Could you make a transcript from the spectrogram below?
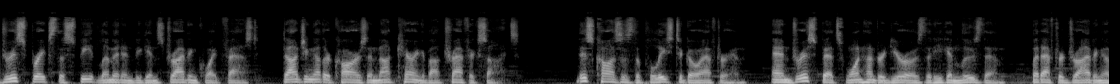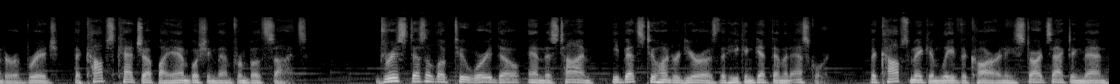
Driss breaks the speed limit and begins driving quite fast, dodging other cars and not caring about traffic signs. This causes the police to go after him, and Driss bets 100 euros that he can lose them, but after driving under a bridge, the cops catch up by ambushing them from both sides. Driss doesn't look too worried though, and this time, he bets 200 euros that he can get them an escort. The cops make him leave the car and he starts acting then,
